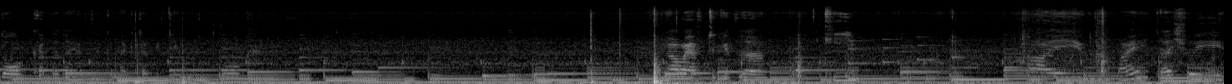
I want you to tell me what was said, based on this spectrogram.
dock and then I have to connect everything with the dock. Now I have to give the key. I might actually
